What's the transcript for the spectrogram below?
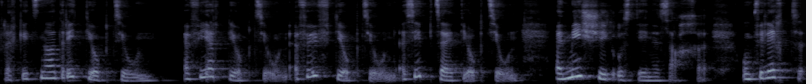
Vielleicht gibt es noch eine dritte Option, eine vierte Option, eine fünfte Option, eine siebzehnte Option. Eine Mischung aus diesen Sachen. Und vielleicht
